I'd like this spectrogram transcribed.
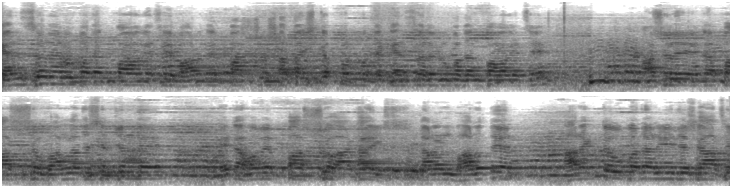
ক্যান্সারের উপাদান পাওয়া গেছে। ভারতের পাঁচশো সাতাইশটা পণ্যতে ক্যান্সারের উপাদান পাওয়া গেছে। আসলে এটা পাঁচশো বাংলাদেশের জন্য এটা হবে পাঁচশো আঠাইশ। কারণ ভারতের আরেকটা উপাদান এই দেশে আছে,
